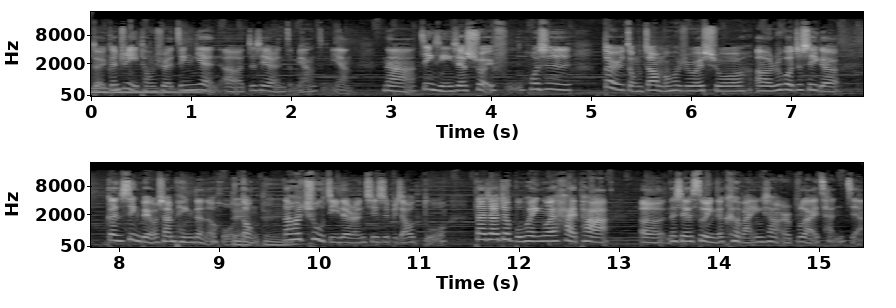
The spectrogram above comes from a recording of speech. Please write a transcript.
对，根据你同学经验，呃，这些人怎么样怎么样，那进行一些说服，或是对于总招，我们或许会说，呃，如果这是一个。更性别友善平等的活动那会触及的人其实比较多，大家就不会因为害怕呃那些宿营的刻板印象而不来参加。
